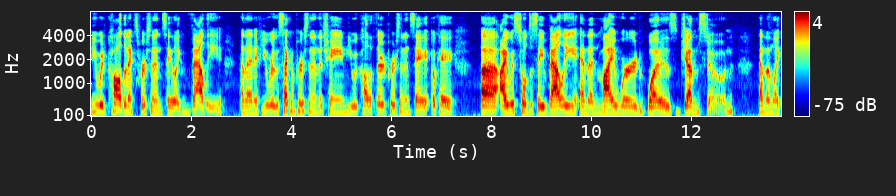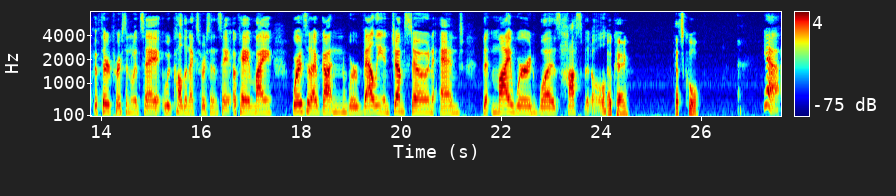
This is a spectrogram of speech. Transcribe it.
you would call the next person and say like Valley. And then if you were the second person in the chain, you would call the third person and say, okay, uh, I was told to say Valley, and then my word was gemstone. And then like the third person would say, would call the next person and say, okay, my words that I've gotten were Valley and gemstone, and that my word was hospital. Okay. That's cool. Yeah.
